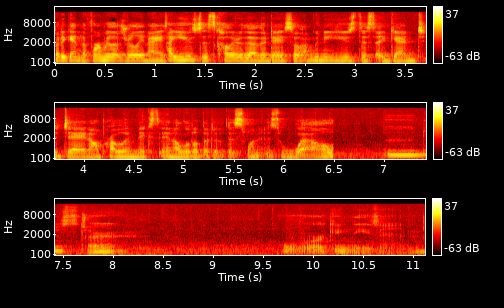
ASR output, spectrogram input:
But again, the formula is really nice. I used this color the other day so I'm going to use this again today and I'll probably mix in a little bit of this one as well. And just start working these in.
